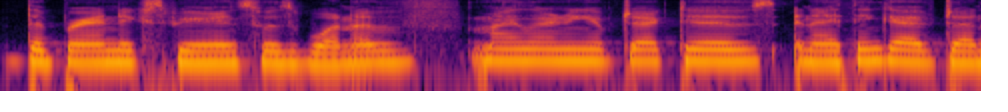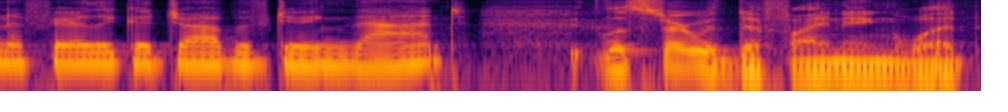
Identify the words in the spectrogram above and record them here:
the brand experience was one of my learning objectives, and I think I've done a fairly good job of doing that. Let's start with defining what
